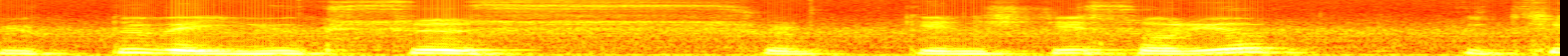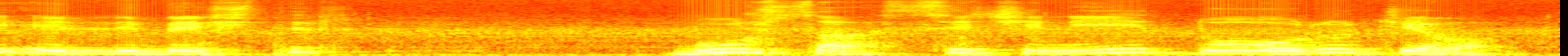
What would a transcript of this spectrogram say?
Yüklü ve yüksüz genişliği soruyor. 2.55'tir. Bursa seçeneği doğru cevap.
